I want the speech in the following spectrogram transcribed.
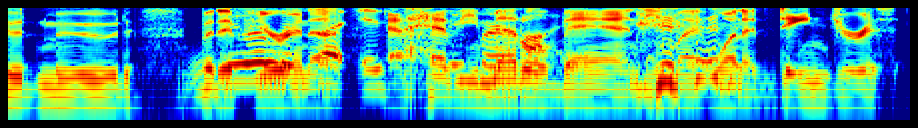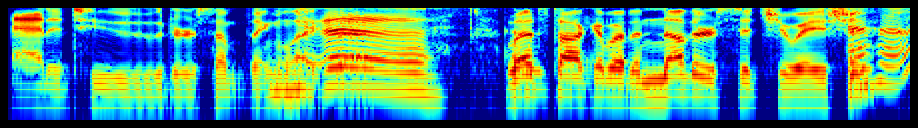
good mood. But Dua if you're Lipa in a, a heavy metal band, you might want a dangerous attitude or something like that. Let's okay. talk about another situation. Uh -huh.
